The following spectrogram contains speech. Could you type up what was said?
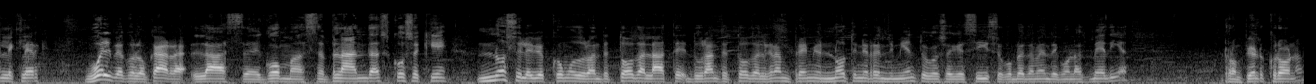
Leclerc vuelve a colocar las eh, gomas blandas, cosa que no se le vio como durante, toda la durante todo el Gran Premio, no tenía rendimiento, cosa que se hizo completamente con las medias, rompió el crono,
